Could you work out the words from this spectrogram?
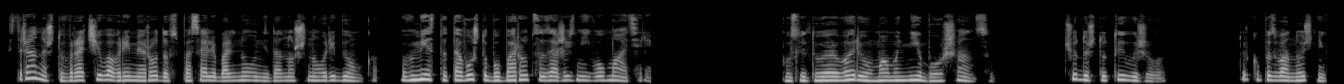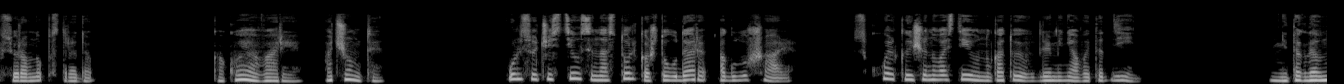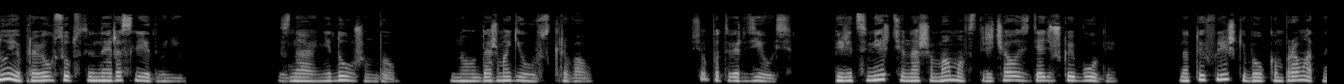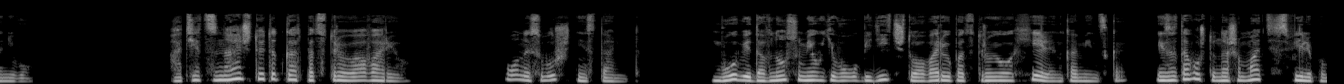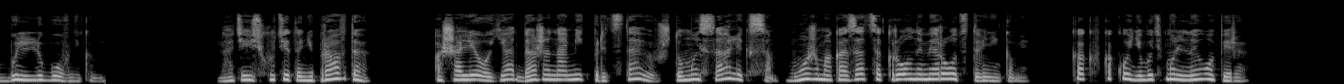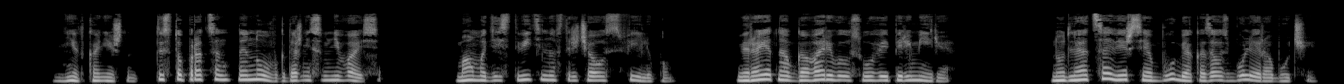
Странно, что врачи во время родов спасали больного недоношенного ребенка, вместо того, чтобы бороться за жизнь его матери. После твоей аварии у мамы не было шансов. Чудо, что ты выжила. Только позвоночник все равно пострадал. Какой аварии? О чем ты? Пульс участился настолько, что удары оглушали. Сколько еще новостей он наготовил для меня в этот день? Не так давно я провел собственное расследование. Знаю, не должен был, но даже могилу вскрывал. Все подтвердилось. Перед смертью наша мама встречалась с дядюшкой Бобби. На той флешке был компромат на него. Отец знает, что этот гад подстроил аварию. Он и слушать не станет. Бобби давно сумел его убедить, что аварию подстроила Хелен Каминская, из-за того, что наша мать с Филиппом были любовниками. Надеюсь, хоть это неправда? Ошалела я, даже на миг представив, что мы с Алексом можем оказаться кровными родственниками, как в какой-нибудь мыльной опере. Нет, конечно, ты стопроцентный новок, даже не сомневайся. Мама действительно встречалась с Филиппом, вероятно, обговаривая условия перемирия. Но для отца версия Буби оказалась более рабочей,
